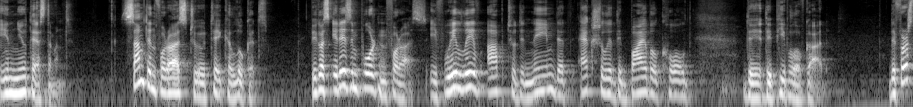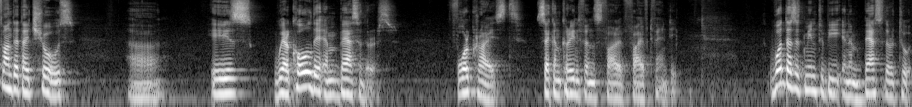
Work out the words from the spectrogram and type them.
in New Testament? Something for us to take a look at. Because it is important for us if we live up to the name that actually the Bible called the, the people of God. The first one that I chose uh, is we are called the ambassadors for Christ. 2 Corinthians 5, 5.20. What does it mean to be an ambassador to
